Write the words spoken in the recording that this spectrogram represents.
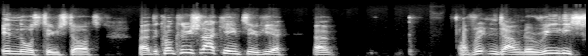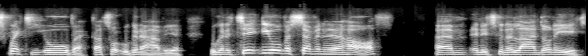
in those two starts. Uh, the conclusion I came to here, uh, I've written down a really sweaty over. That's what we're going to have here. We're going to take the over seven and a half, um, and it's going to land on eight.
